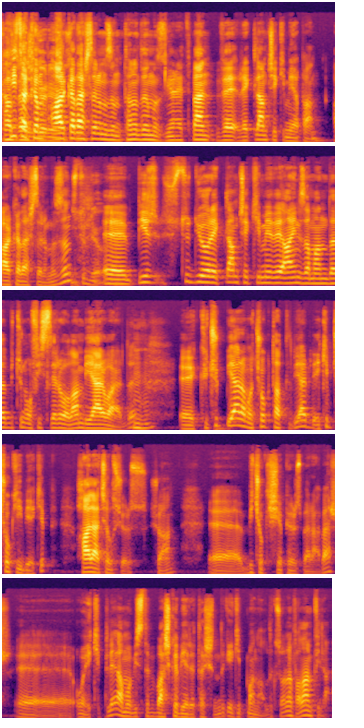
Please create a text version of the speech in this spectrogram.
bir kadraj takım görüyoruz? arkadaşlarımızın tanıdığımız yönetmen ve reklam çekimi yapan arkadaşlarımızın Stüdyo. e, bir stüdyo reklam çekimi ve aynı zamanda bütün ofisleri olan bir yer vardı. Hı hı. E, küçük bir yer ama çok tatlı bir yer. Bir de ekip çok iyi bir ekip. Hala çalışıyoruz şu an. E, Birçok iş yapıyoruz beraber e, o ekiple. Ama biz tabii başka bir yere taşındık. Ekipman aldık sonra falan filan.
